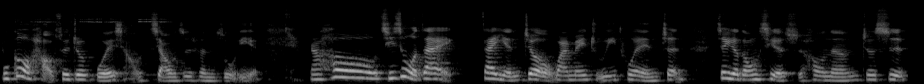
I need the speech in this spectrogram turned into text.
不够好，所以就不会想要交这份作业。然后其实我在。在研究完美主义拖延症这个东西的时候呢，就是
